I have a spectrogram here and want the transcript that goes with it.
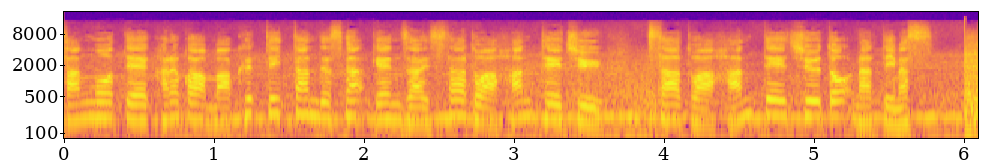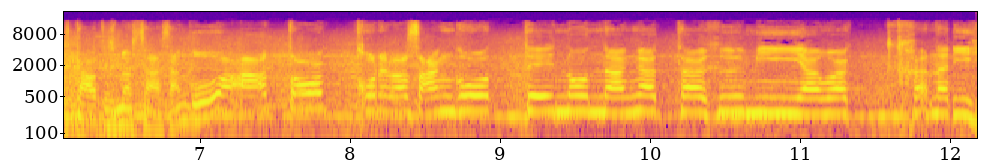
3号艇金子はまくっていったんですが現在スタートは判定中スタートは判定中となっています。スタートしました。3号あっとこれは3号艇の永田文也はかなり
